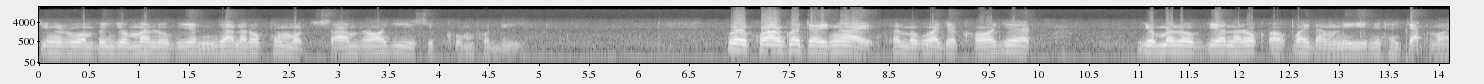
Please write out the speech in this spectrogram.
จึงรวมเป็นยมโลกิยนรกทั้งหมดสามร้อยี่สิบขุมพอดี เพื่อความเข้าใจง่าย ท่านบอกว่าจะขอแยก ยมโลกยนรกออกไว้ดังนี้ นี่ท่านจัดไว้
